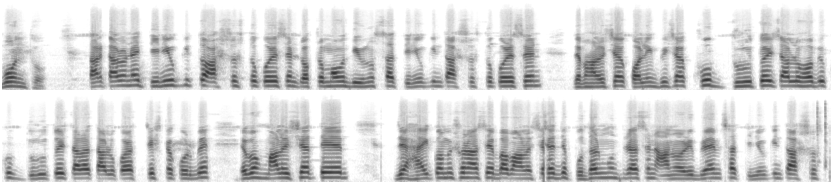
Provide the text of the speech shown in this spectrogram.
বন্ধ। তার কারণে তিনিও কিন্তু আশ্বস্ত করেছেন, ডক্টর মোহাম্মদ ইউনুস স্যার তিনিও কিন্তু আশ্বস্ত করেছেন যে মালয়েশিয়ার কলিং ভিসা খুব দ্রুতই চালু হবে, খুব দ্রুতই তারা চালু করার চেষ্টা করবে এবং মালয়েশিয়াতে যে হাই কমিশন আছে বা মালয়েশিয়ার যে প্রধানমন্ত্রী আছেন আনোয়ার ইব্রাহিম স্যার, তিনিও কিন্তু আশ্বস্ত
